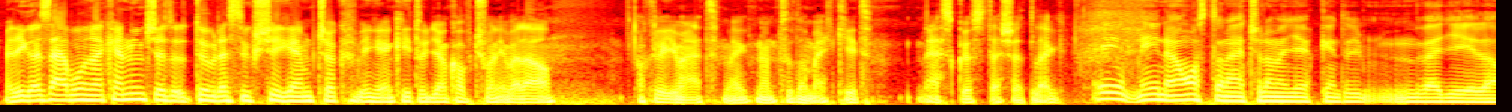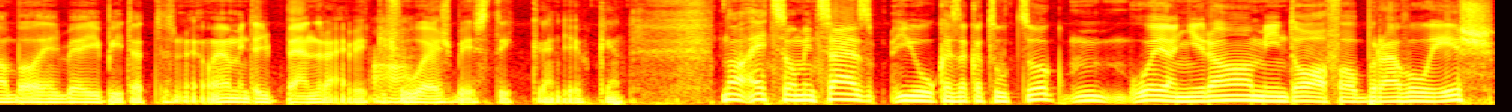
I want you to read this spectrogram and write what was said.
Mert igazából nekem nincs többre szükségem, csak igen, ki tudjam kapcsolni vele a, a klímát, meg nem tudom, egy-két eszközt esetleg. Én, én azt tanácsolom egyébként, hogy vegyél abba egy beépített, olyan, mint egy pendrive, egy kis Aha. USB stick egyébként. Na, egy szó, mint száz, jók ezek a cuccok, olyannyira, mint Alpha Bravo és,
